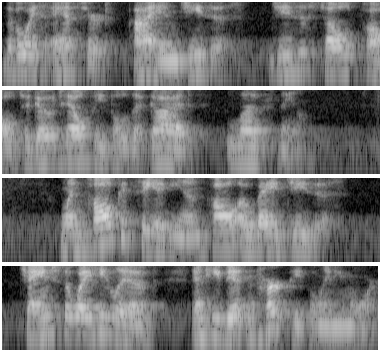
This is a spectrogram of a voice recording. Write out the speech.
The voice answered, I am Jesus. Jesus told Paul to go tell people that God loves them. When Paul could see again, Paul obeyed Jesus, changed the way he lived, and he didn't hurt people anymore.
